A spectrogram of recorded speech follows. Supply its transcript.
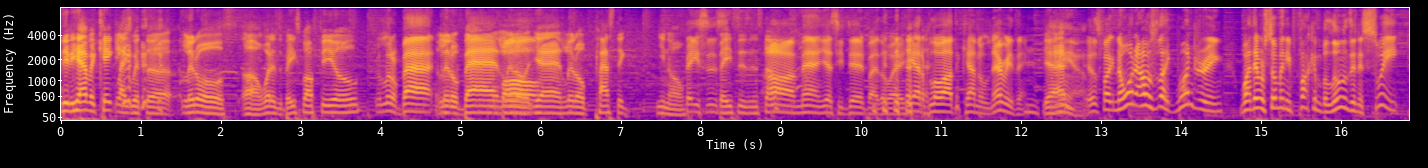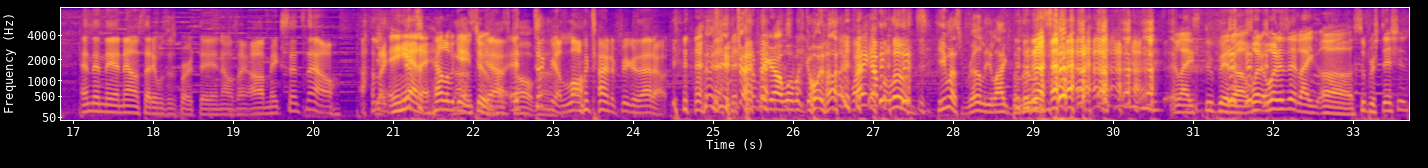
Did he have a cake like with the little, uh, what is it, baseball field, a little bat, a little bat, ball. little yeah, little plastic, you know, bases. bases and stuff? Oh man, yes he did. By the way, he had to blow out the candle and everything. yeah. Damn. It was fucking. No one. I was like wondering why there were so many fucking balloons in his suite, and then they announced that it was his birthday, and I was like, oh, it makes sense now. I was Yeah, like, and he had a hell of a game too. Yeah, it dope, took man. me a long time to figure that out. You're trying to figure out what was going on. Why you got balloons? He must really like balloons. Like stupid. Uh, what what is it like? Uh, superstitions.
